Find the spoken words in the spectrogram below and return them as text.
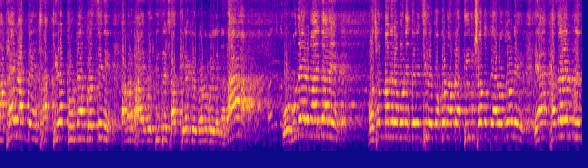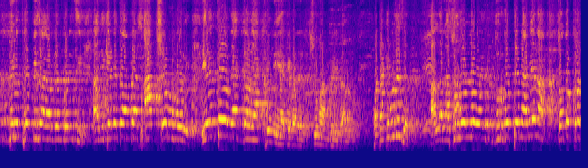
মাথায় রাখবেন সাক্ষীরা দুর্নাম করছে নে। আমার ভাই বলতেছে সাক্ষীরা কেউ ভাবে বললেন না। না ওহুদের ময়দানে মুসলমানেরা মনে করেছিল, তখন আমরা তিনশত তেরো জনে এক হাজারের বিরুদ্ধে তো আমরা সাতশোর উপরে। এ তো এক্ষুনি একেবারে ফেলব। কথা কি বুঝেছেন? আল্লাহ রাসুল বলল, ওই দুর্গতে না ততক্ষণ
